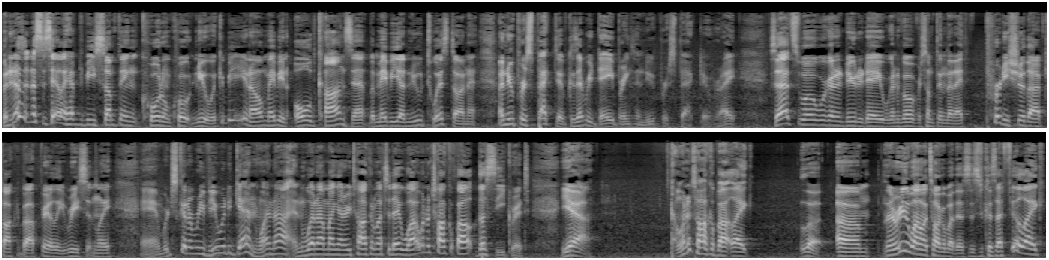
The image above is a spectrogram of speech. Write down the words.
But it doesn't necessarily have to be something quote unquote new. It could be, you know, maybe an old concept, but maybe a new twist on it, a new perspective, because every day brings a new perspective, right? So that's what we're going to do today. We're going to go over something that I'm pretty sure that I've talked about fairly recently, and we're just going to review it again. Why not? And what am I going to be talking about today? Well, I want to talk about The Secret. Yeah. I want to talk about, like, look, um, the reason why I want to talk about this is because I feel like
